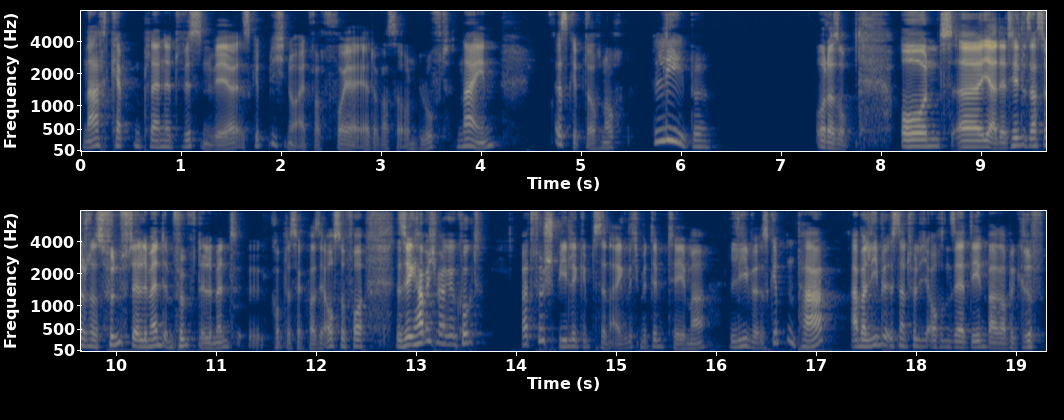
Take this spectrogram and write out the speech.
nach Captain Planet wissen wir, es gibt nicht nur einfach Feuer, Erde, Wasser und Luft. Nein, es gibt auch noch Liebe. Oder so. Und äh, ja, der Titel sagt ja schon das fünfte Element. Im fünften Element äh, kommt das ja quasi auch so vor. Deswegen habe ich mal geguckt, was für Spiele gibt es denn eigentlich mit dem Thema Liebe? Es gibt ein paar, aber Liebe ist natürlich auch ein sehr dehnbarer Begriff.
